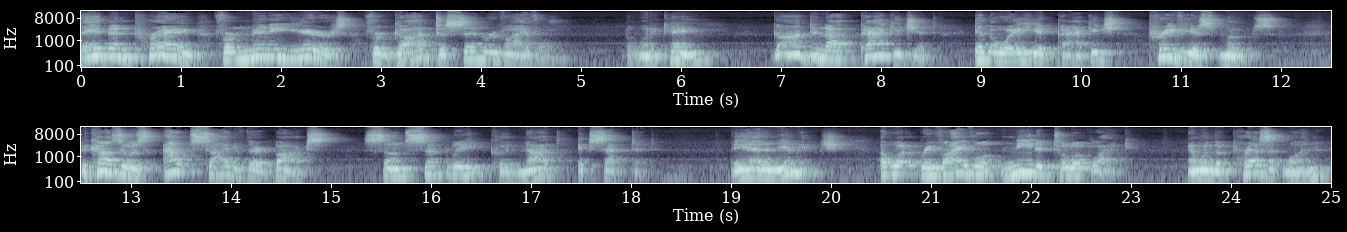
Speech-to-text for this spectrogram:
They had been praying for many years for God to send revival. But when it came, God did not package it in the way he had packaged previous moves. Because it was outside of their box, some simply could not accept it. They had an image of what revival needed to look like. And when the present one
